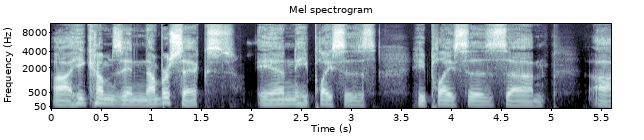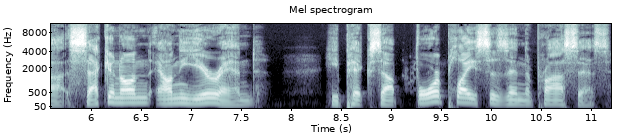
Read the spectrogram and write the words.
uh, he comes in number six in. He places he places um, uh, second on on the year end. He picks up four places in the process.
